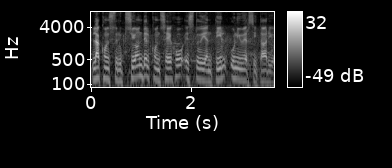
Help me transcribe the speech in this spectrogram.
la construcción del Consejo Estudiantil Universitario,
